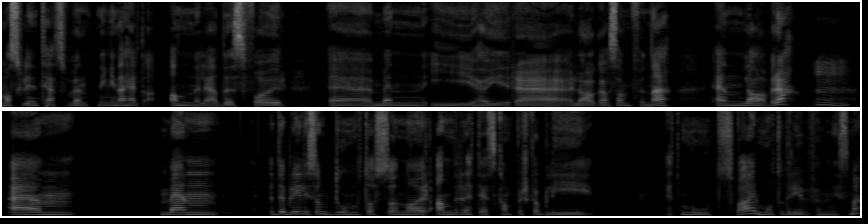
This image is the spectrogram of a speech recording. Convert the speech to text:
maskulinitetsforventningene er helt annerledes for eh, menn i høyere lag av samfunnet enn lavere. Mm. Um, men det blir liksom dumt også når andre rettighetskamper skal bli et motsvar mot å drive feminisme.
